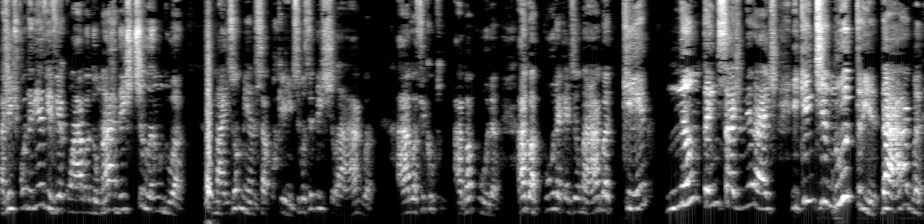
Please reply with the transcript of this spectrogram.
a gente poderia viver com a água do mar destilando-a. Mais ou menos, sabe por quê, gente? Se você destilar a água, a água fica o quê? Água pura. Água pura quer dizer uma água que não tem sais minerais. E quem te nutre da água,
